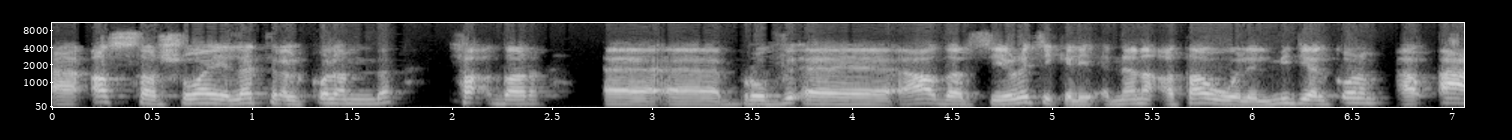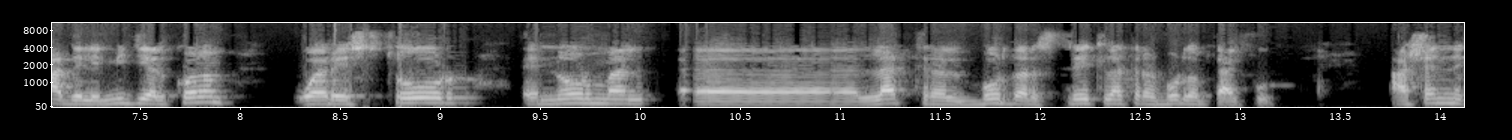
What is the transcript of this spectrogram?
أقصر شوية ال lateral column ده فأقدر أقدر theoretically إن أنا أطول ال medial column أو أعدل الميديال كولم وريستور النورمال لاترال بوردر ستريت لاترال بوردر بتاع الفوت عشان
